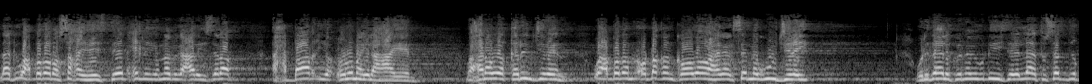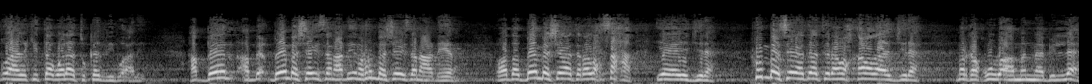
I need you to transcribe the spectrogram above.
Laakiin wax badanoo saxay haysteen xilligii nabiga calayh salaam axbaar iyo culumay lahaayeen. Waxna way qarin jireen. Wax badan oo dhaqankooda oo hagaagsanna wuu jiray. Walidalik nabigu dhihi jiray laa tusadiquu ahla kitaab walaa tukadibuu caleyh been baa sheegaysana hadhihina run baa sheegaysana hadhihina oo haddaad been baa sheegaa tiraa wax saxa iyagaa jira. Run baa sheega haddaad tiraa wax khaladaa jira. Marka quluu aamana biاllah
